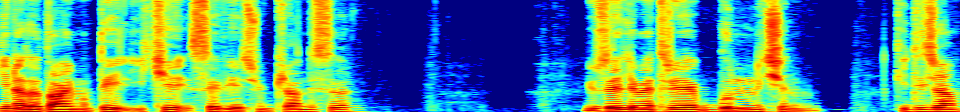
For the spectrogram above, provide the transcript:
yine de diamond değil 2 seviye çünkü kendisi. 150 metreye bunun için gideceğim.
